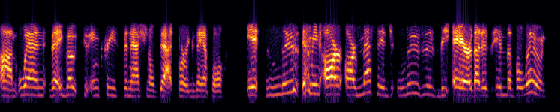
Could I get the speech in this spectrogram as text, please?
Um, when they vote to increase the national debt, for example, it lose. I mean, our our message loses the air that is in the balloon.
